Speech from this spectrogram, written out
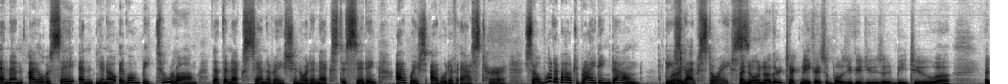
and then I always say, and you know, it won't be too long that the next generation or the next is sitting. I wish I would have asked her. So, what about writing down these Right. life stories? I know another technique I suppose you could use would be to uh, a,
